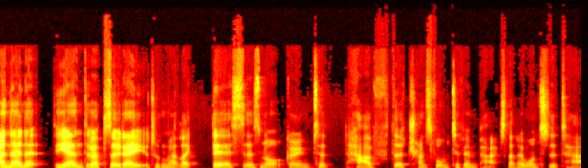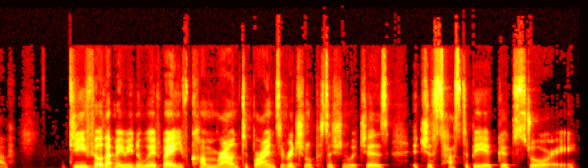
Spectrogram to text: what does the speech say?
And then at the end of episode eight, you're talking about like this is not going to have the transformative impact that I wanted it to have. Do you feel that maybe in a weird way you've come round to Brian's original position, which is it just has to be a good story?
